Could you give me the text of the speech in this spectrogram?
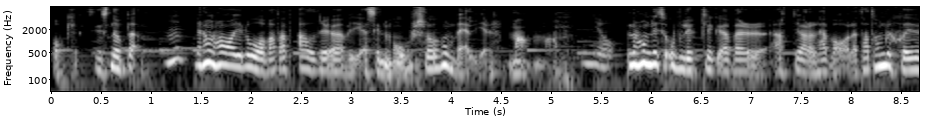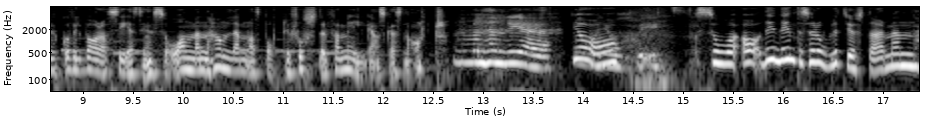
och sin snubbe. Men hon har ju lovat att aldrig överge sin mor så hon väljer mamma. ja. Men hon blir så olycklig över att göra det här valet. Att hon blir sjuk och vill bara se sin son men han lämnas bort till fosterfamilj ganska snart. Men Henriette, Ja. vad jobbigt. Så ja, det, det är inte så roligt just där men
